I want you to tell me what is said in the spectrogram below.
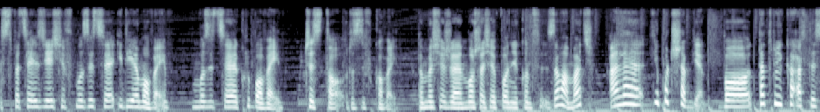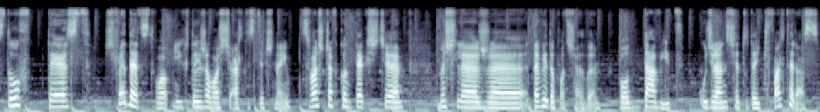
specjalizuje się w muzyce EDM-owej, w muzyce klubowej, czysto rozrywkowej. To myślę, że można się poniekąd załamać, ale niepotrzebnie, bo ta trójka artystów to jest świadectwo ich dojrzałości artystycznej, zwłaszcza w kontekście myślę, że Dawida podsiadły, bo Dawid, udzielając się tutaj czwarty raz,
